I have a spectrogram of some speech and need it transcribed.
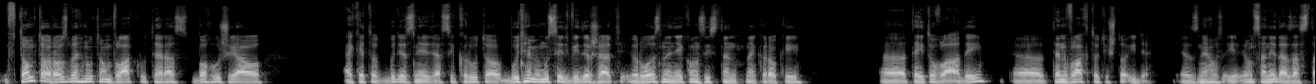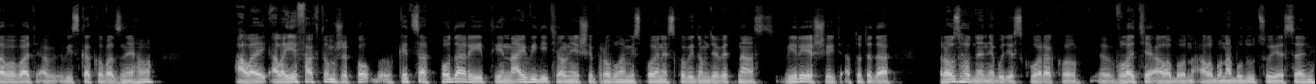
V tomto rozbehnutom vlaku teraz, bohužiaľ, aj keď to bude znieť asi krúto, budeme musieť vydržať rôzne nekonzistentné kroky tejto vlády. Ten vlak totiž to ide. Z neho, on sa nedá zastavovať a vyskakovať z neho. Ale, ale je faktom, že po, keď sa podarí tie najviditeľnejšie problémy spojené s COVID-19 vyriešiť, a to teda rozhodne nebude skôr ako v lete alebo, alebo na budúcu jeseň,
